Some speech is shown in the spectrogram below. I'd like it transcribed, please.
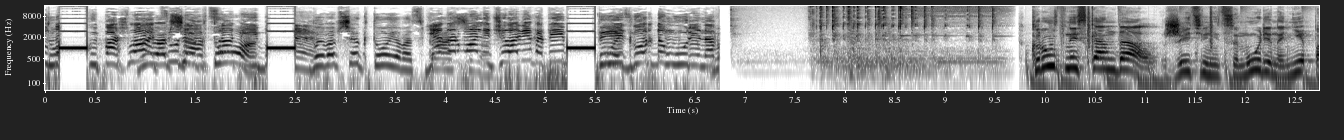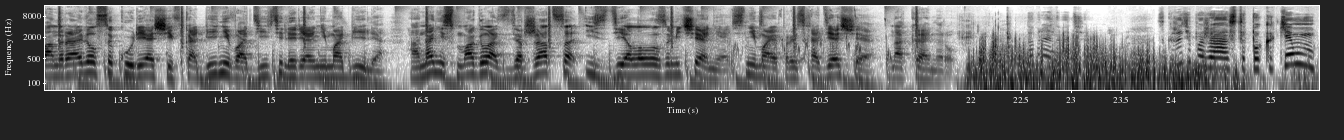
кто? нахуй пошла Вы отсюда, вообще овца кто? ты ебаная. Вы вообще кто, я вас Я спрашиваю? нормальный человек, а ты Ты- из города Мурина. Крупный скандал. Жительнице Мурина не понравился курящий в кабине водитель реанимобиля. Она не смогла сдержаться и сделала замечание, снимая происходящее на камеру. Доброй ночи. Скажите, пожалуйста, по каким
